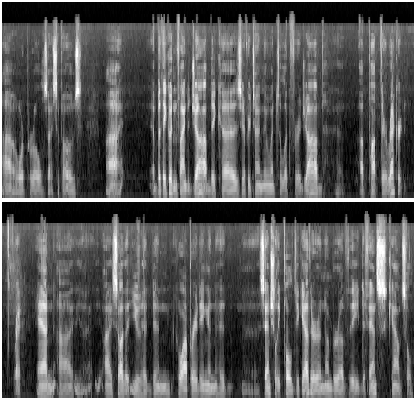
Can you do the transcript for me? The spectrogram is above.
uh, or paroles, I suppose. But they couldn't find a job because every time they went to look for a job, uh, up popped their record. Right. And uh, I saw that you had been cooperating and had uh, essentially pulled together a number of the defense counsel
